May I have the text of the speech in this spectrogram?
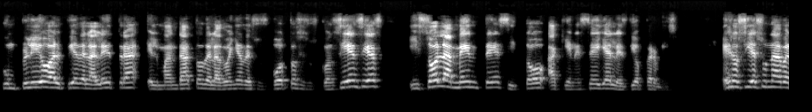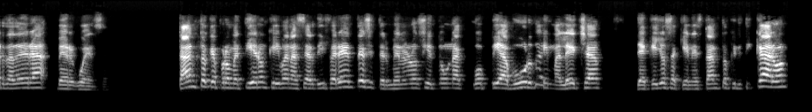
cumplió al pie de la letra el mandato de la dueña de sus votos y sus conciencias y solamente citó a quienes ella les dio permiso. Eso sí es una verdadera vergüenza. Tanto que prometieron que iban a ser diferentes y terminaron siendo una copia burda y mal hecha de aquellos a quienes tanto criticaron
